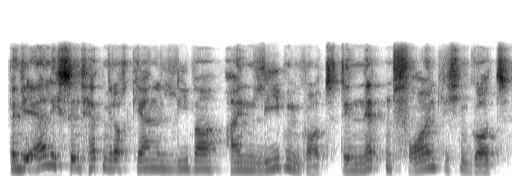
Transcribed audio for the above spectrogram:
Wenn wir ehrlich sind, hätten wir doch gerne lieber einen lieben Gott, den netten, freundlichen Gott,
